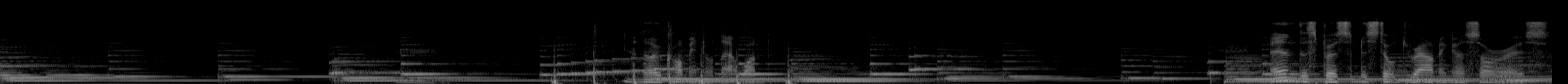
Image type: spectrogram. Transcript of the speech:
Hmm. No comment on that one. And this person is still drowning her sorrows.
